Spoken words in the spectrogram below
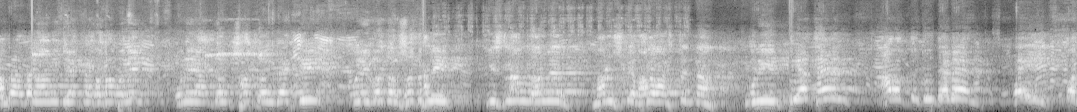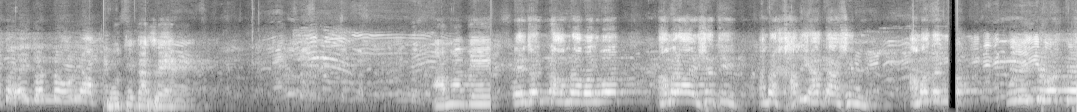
আমরা আমি একটা কথা বলি। উনি একজন সজ্জন ব্যক্তি। উনি গত ইসলাম ধর্মের মানুষকে ভালোবাসতেন না। উনি দিয়েছেন আরও কিছু দেবেন। এই এই জন্য উনি উপস্থিত আছেন। আমাদের এই জন্য আমরা বলব আমরা এসেছি আমরা খালি হাতে আসিনি। আমাদের ইতিমধ্যে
